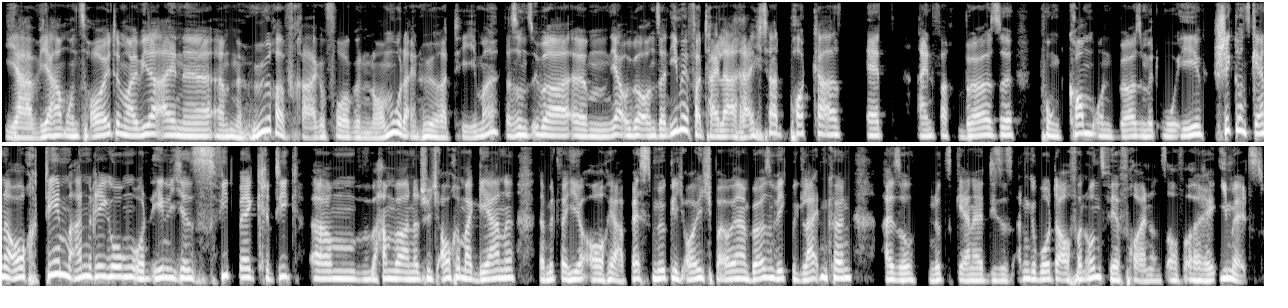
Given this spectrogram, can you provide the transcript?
Ja, wir haben uns heute mal wieder eine ähm, Hörerfrage vorgenommen oder ein Hörerthema, das uns über, ähm, ja, über unseren E-Mail-Verteiler erreicht hat. Podcast at einfach börse.com und Börse mit OE. Schickt uns gerne auch Themen, Anregungen und ähnliches Feedback, Kritik ähm, haben wir natürlich auch immer gerne, damit wir hier auch ja bestmöglich euch bei eurem Börsenweg begleiten können. Also nutzt gerne dieses Angebot da auch von uns. Wir freuen uns auf eure E-Mails.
